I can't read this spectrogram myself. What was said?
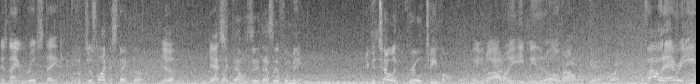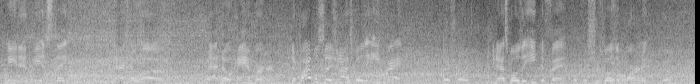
It's not even real steak. It looked just like a steak though. Yep. That's like, that was it. That's it for me. You can tell a real T-bone though. well, you know, I don't eat meat at all. I don't, yeah, right. If I would ever eat meat, it'd be a steak. Not no uh, not no hamburger. The Bible says you're not supposed to eat fat. That's right. You're not supposed to eat the fat. You're supposed to burn it. Yeah.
